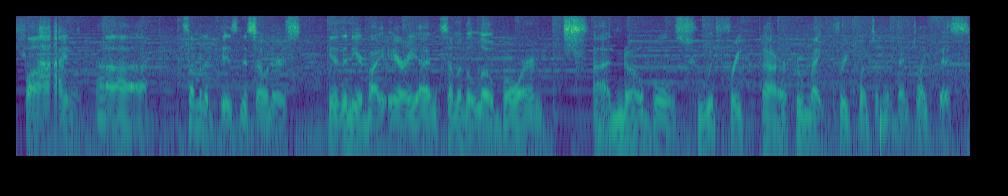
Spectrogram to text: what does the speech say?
find uh, some of the business owners in the nearby area and some of the low-born uh, nobles who would freak uh, who might frequent an event like this.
